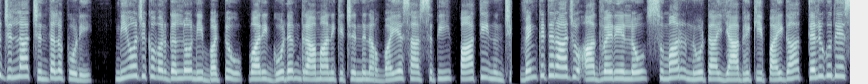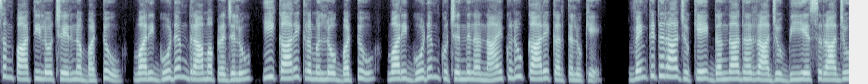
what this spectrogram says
ఏలూరు జిల్లా చింతలపూడి నియోజకవర్గంలోని బట్టు వారి గూడెం గ్రామానికి చెందిన వైఎస్ఆర్సీపీ పార్టీ నుంచి వెంకటరాజు ఆధ్వర్యంలో సుమారు నూట యాభైకి పైగా తెలుగుదేశం పార్టీలో చేరిన బట్టు వారి గూడెం గ్రామ ప్రజలు ఈ కార్యక్రమంలో బట్టు వారి గూడెంకు చెందిన నాయకులు కార్యకర్తలు K. Venkataraju K. Gangadhar Raju BS Raju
